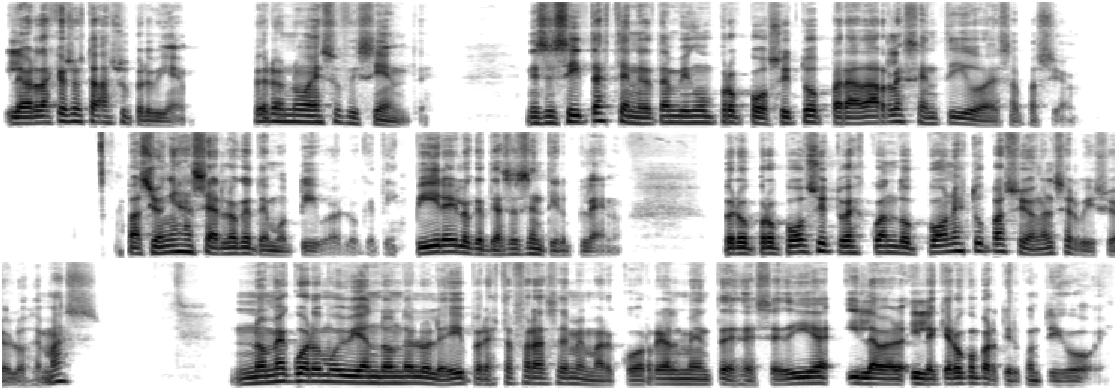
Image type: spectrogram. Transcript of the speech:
Y la verdad es que eso está súper bien, pero no es suficiente. Necesitas tener también un propósito para darle sentido a esa pasión. Pasión es hacer lo que te motiva, lo que te inspira y lo que te hace sentir pleno. Pero propósito es cuando pones tu pasión al servicio de los demás. No me acuerdo muy bien dónde lo leí, pero esta frase me marcó realmente desde ese día y la, y quiero compartir contigo hoy.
